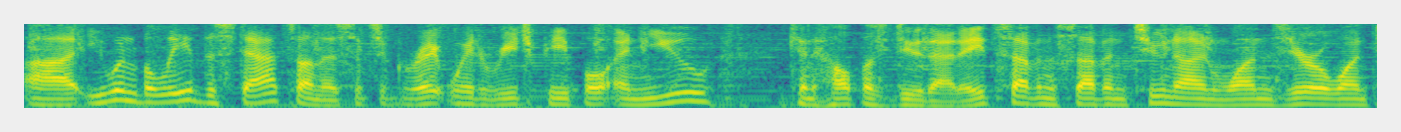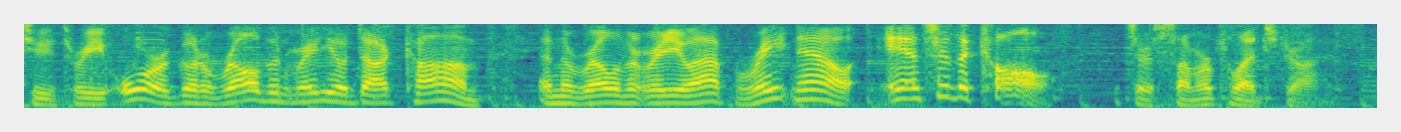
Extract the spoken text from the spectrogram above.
Uh, you wouldn't believe the stats on this. It's a great way to reach people, and you can help us do that. 877 291 0123 or go to relevantradio.com and the Relevant Radio app right now. Answer the call. It's our summer pledge drive.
